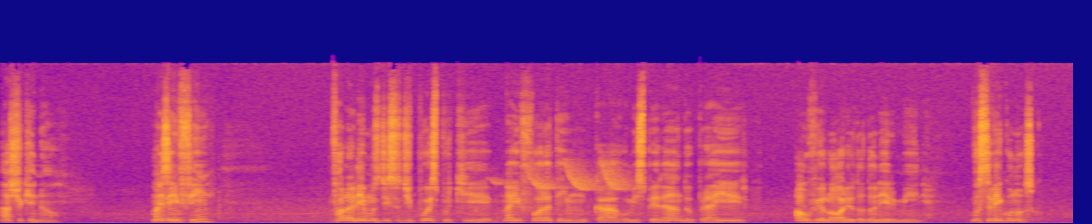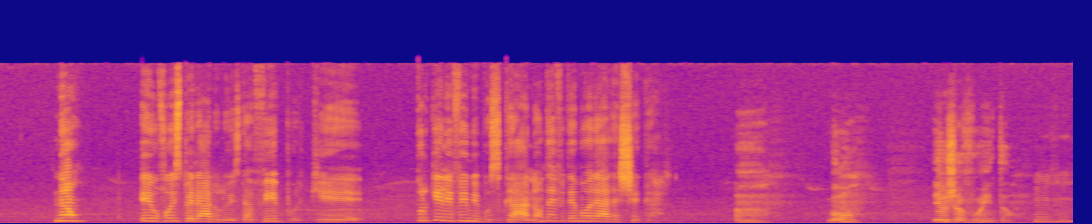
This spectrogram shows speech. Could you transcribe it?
Acho que não. Mas enfim, falaremos disso depois porque aí fora tem um carro me esperando para ir ao velório da dona Hermínia. Você vem conosco? Não. Eu vou esperar o Luiz Davi porque porque ele veio me buscar. Não deve demorar a chegar. Ah, bom. Eu já vou então. Uhum.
